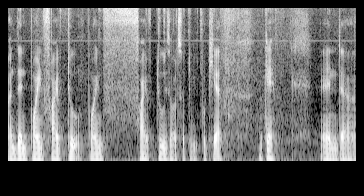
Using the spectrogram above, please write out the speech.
and then 0.52, 0.52 is also to be put here. Okay. And uh,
